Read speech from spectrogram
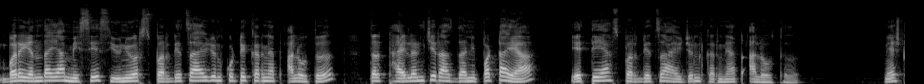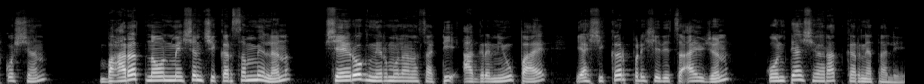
बरं यंदा या मिसेस युनिव्हर्स स्पर्धेचं आयोजन कुठे करण्यात आलं होतं? तर थायलंडची राजधानी पटाया येथे या स्पर्धेचं आयोजन करण्यात आलं होतं. नेक्स्ट क्वेश्चन. भारत नवोन्मेषण शिखर संमेलन क्षयरोग निर्मूलनासाठी अग्रणी उपाय या शिखर परिषदेचं आयोजन कोणत्या शहरात करण्यात आले?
